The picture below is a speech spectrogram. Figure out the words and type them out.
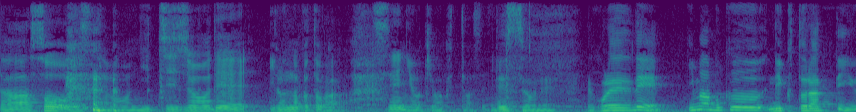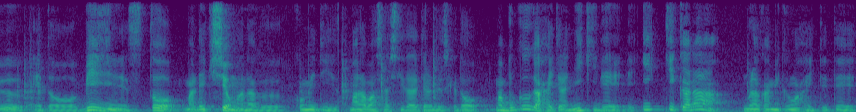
ああそうですね。もう日常でいろんなことが常に起きまくってますね。ですよねでこれで今僕ネクトラっていう、えっと、ビジネスと、まあ、歴史を学ぶコミュニティ学ばさせていただいてるんですけど、まあ、僕が入ってるのは2期でで1期から村上君が入ってて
